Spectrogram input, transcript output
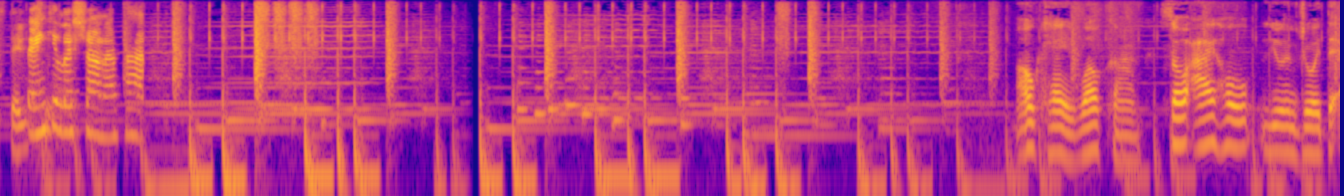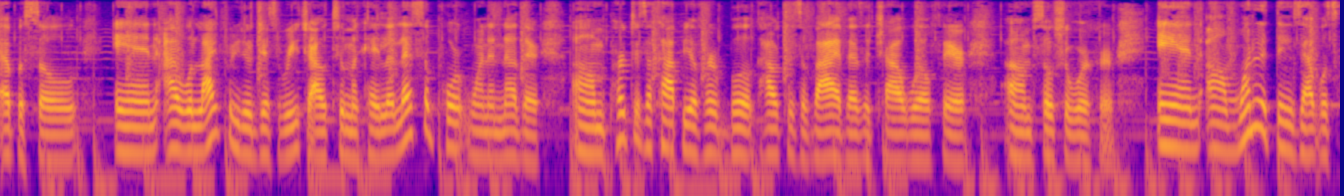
stay Thank tuned. you, Lashana, for having Okay, welcome. So I hope you enjoyed the episode. And I would like for you to just reach out to Michaela. Let's support one another. Um, purchase a copy of her book, How to Survive as a Child Welfare um, Social Worker. And um, one of the things that was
